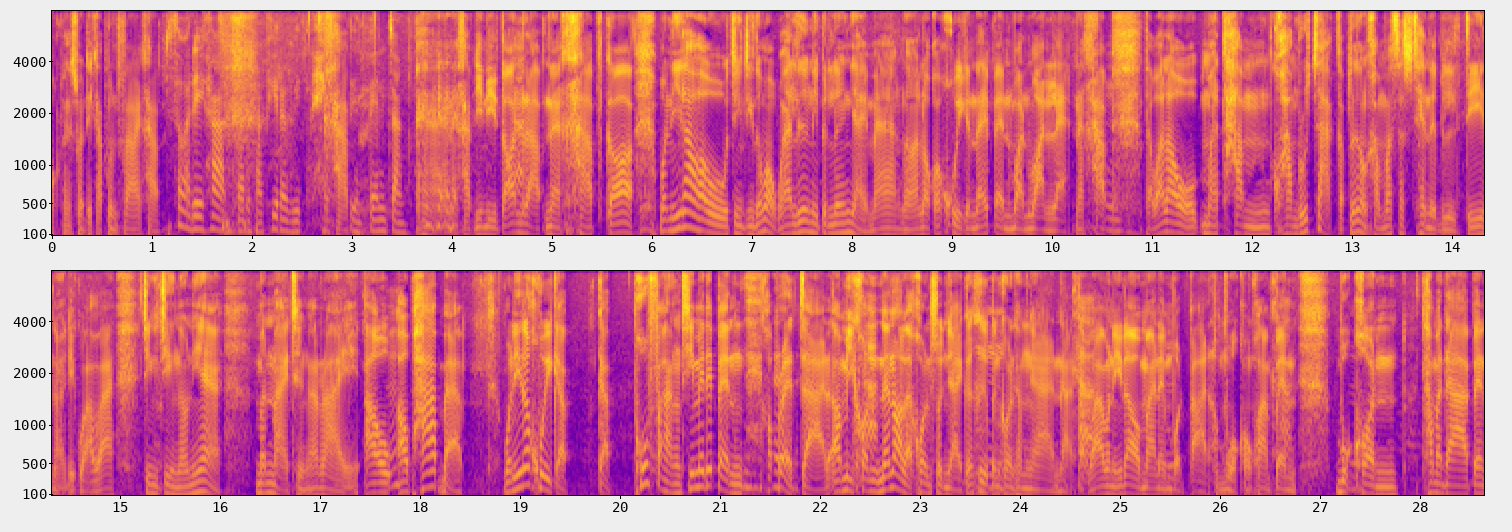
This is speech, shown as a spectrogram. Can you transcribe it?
กนะสวัสดีครับคุณฝ้ายครับ สวัสดีค่ะสวัสดีค่ะพี่รวิทย์ครับตื่นเต้นจังอ่านะครับยินดีต้อนรับนะครับ ก็วันนี้เราจริง ๆ ต้องบอกว่าเรื่องนี้เป็นเรื่องใหญ่มากเนาะเราก็คุยกันได้เป็นวันๆแหละนะครับ แต่ว่าเรามาทำความรู้จักกับเรื่องของคำว่า sustainability หน่อยดีกว่าว่า จริง ๆ แล้วเนี่ยมันหมายถึงอะไร เอาเอาภาพแบบ วันนี้เราคุยกับกับ ผู้ฟังที่ไม่ได้เป็น corporate จ๋าเอามีคนแน่นอนแหละคนส่วนใหญ่ก็คือเป็นคนทำงานนะแต่ว่าวันนี้เรามาในบทบาทของหมวกของความเป็นบุคคลธรรมดาเป็น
